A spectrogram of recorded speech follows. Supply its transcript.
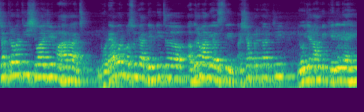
छत्रपती शिवाजी महाराज घोड्यावर बसून या दिंडीचं अग्रभागी असतील अशा प्रकारची योजना आम्ही केलेली आहे.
